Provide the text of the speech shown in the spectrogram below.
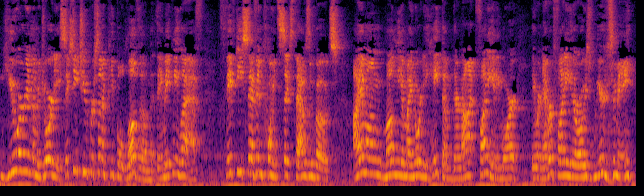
you are in the majority. 62% of people love them. They make me laugh. 57.6 thousand votes. I am among among the minority hate them. They're not funny anymore. They were never funny. They're always weird to me.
